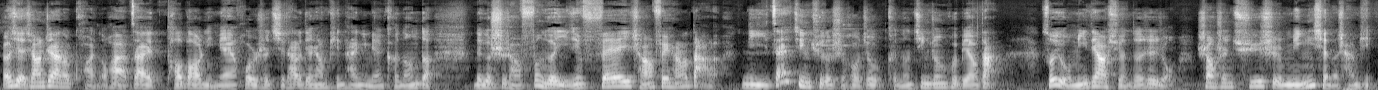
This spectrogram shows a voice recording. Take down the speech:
而且像这样的款的话，在淘宝里面或者是其他的电商平台里面，可能的那个市场份额已经非常非常的大了，你再进去的时候就可能竞争会比较大。所以，我们一定要选择这种上升趋势明显的产品，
